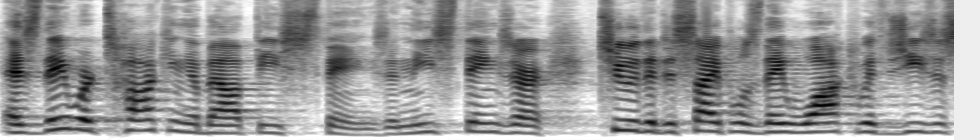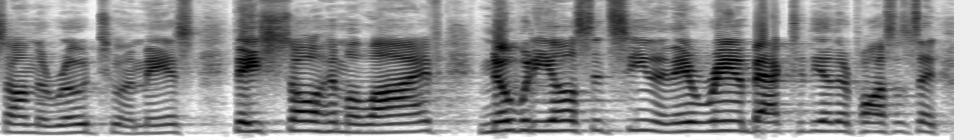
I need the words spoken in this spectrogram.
as they were talking about these things, and these things are two of the disciples, they walked with Jesus on the road to Emmaus. They saw him alive. Nobody else had seen him. They ran back to the other apostles and said,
